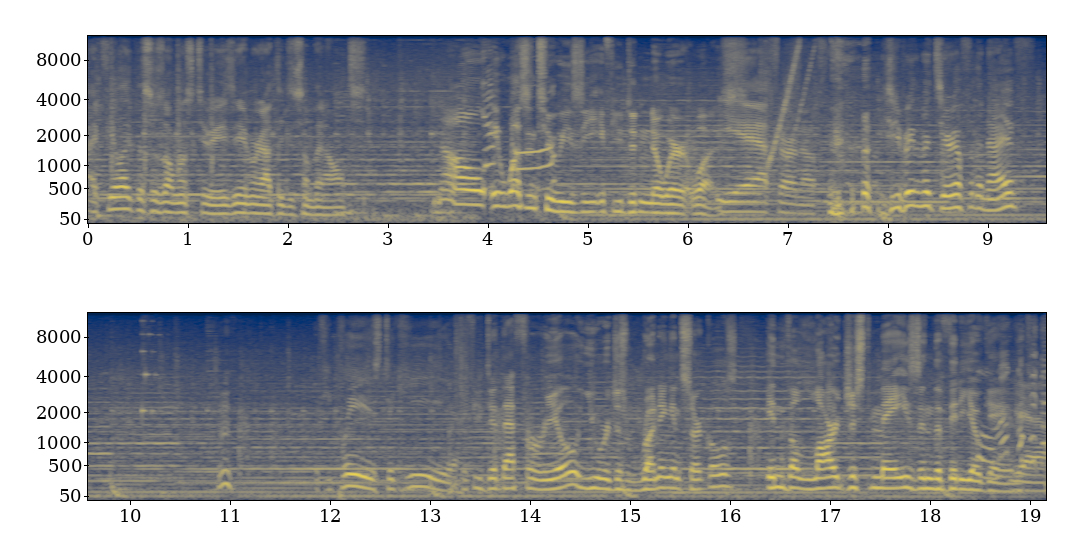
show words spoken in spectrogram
I feel like this was almost too easy, and we're gonna have to do something else. No, it wasn't too easy if you didn't know where it was. Yeah, fair enough. Did you bring the material for the knife? Hmm. If you please, Tiki. If you did that for real, you were just running in circles in the largest maze in the video game Yeah.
